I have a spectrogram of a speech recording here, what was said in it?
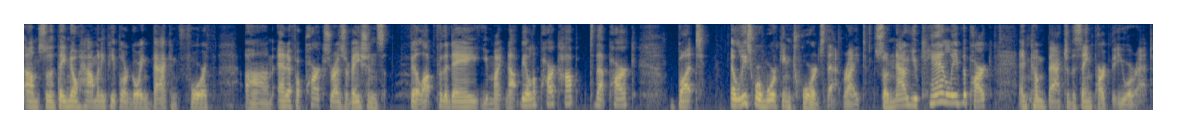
um, so that they know how many people are going back and forth. Um, and if a park's reservations fill up for the day, you might not be able to park hop to that park. But at least we're working towards that, right? So now you can leave the park and come back to the same park that you were at.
